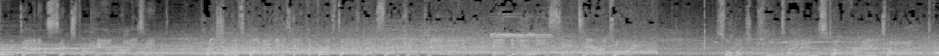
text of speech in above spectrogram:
Third down and six for Cam Rising. Pressure was coming. He's got the first down and then some Kincaid into USC territory. So much two tight end stuff for Utah.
